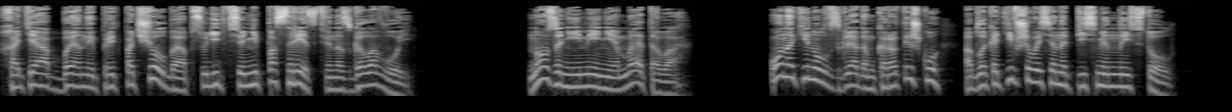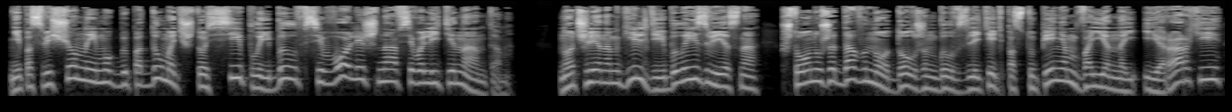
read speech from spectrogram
хотя Бен и предпочел бы обсудить все непосредственно с головой. Но за неимением этого он окинул взглядом коротышку, облокотившегося на письменный стол. Непосвященный мог бы подумать, что Сиплый был всего лишь навсего лейтенантом. Но членам гильдии было известно, что он уже давно должен был взлететь по ступеням военной иерархии,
